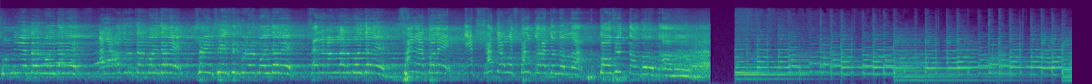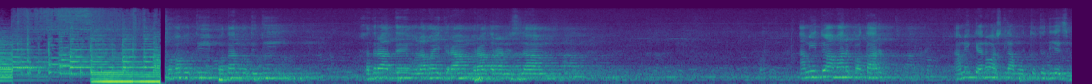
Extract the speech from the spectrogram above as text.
সুন্নিয়তের ময়দানে, আলা হযরতের ময়দানে শহীদ সিরগুড়ের ময়দানে শেরে বাংলার ময়দানে ছায়া তলে একসাথে অবস্থান করার জন্য আল্লাহ তৌফিক দান করুক, আমিন। হজরাতে ওলামাই কেরাম, ব্রাদরান ইসলাম। আমি তো আমার কথার আমি কেন আসলাম উত্তর তো দিয়েছি।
